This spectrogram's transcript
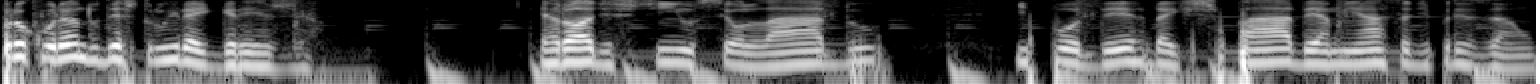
procurando destruir a igreja. Herodes tinha o seu lado e poder da espada e ameaça de prisão.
